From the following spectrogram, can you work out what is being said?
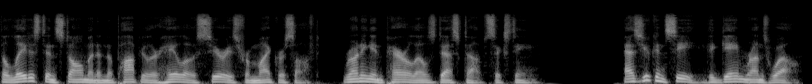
the latest installment in the popular Halo series from Microsoft, running in Parallels Desktop 16. As you can see, the game runs well.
